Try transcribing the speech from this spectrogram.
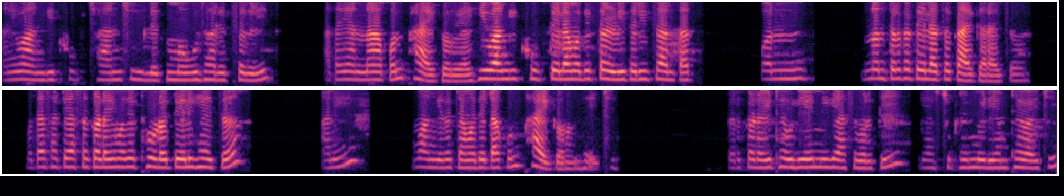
आणि वांगी खूप छान शिजलेत मऊ झालेत सगळी. आता यांना आपण फ्राय करूया. ही वांगी खूप तेलामध्ये तळली तरी चालतात पण नंतर त्या तेलाचं काय करायचं? मग त्यासाठी असं कढईमध्ये थोडं तेल घ्यायचं आणि वांगी त्याच्यामध्ये टाकून फ्राय करून घ्यायची. तर कढई ठेवली आहे मी गॅसवरती. गॅसची फ्लेम मिडियम ठेवायची.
